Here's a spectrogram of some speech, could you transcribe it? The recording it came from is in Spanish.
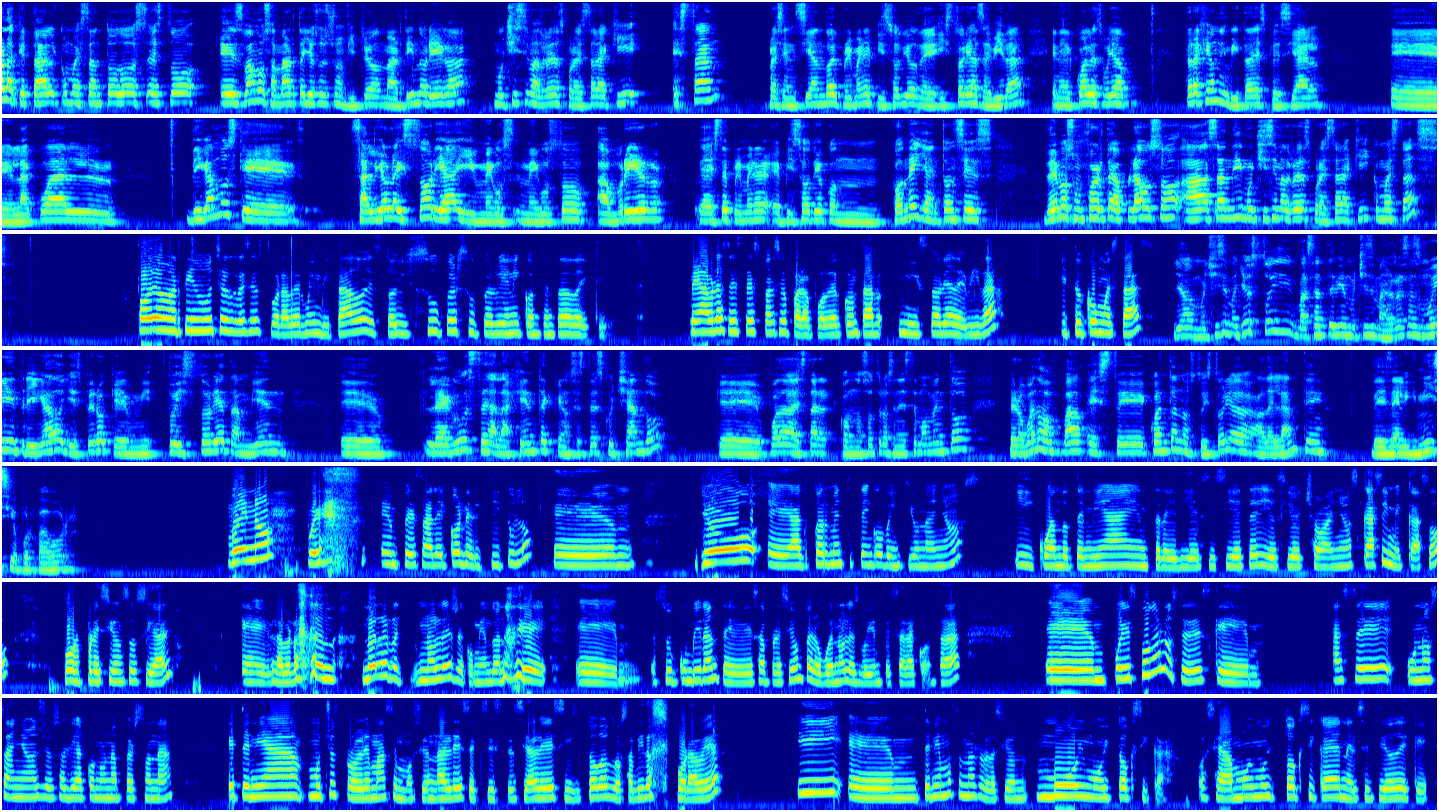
Hola, ¿qué tal? ¿Cómo están todos? Esto es Vamos a Marte, yo soy su anfitrión Martín Noriega. Muchísimas gracias por estar aquí. Están presenciando el primer episodio de Historias de Vida, en el cual les voy a... Traje una invitada especial, eh, la cual... Digamos que salió la historia y me, me gustó abrir este primer episodio con, con ella. Entonces, demos un fuerte aplauso a Sandy. Muchísimas gracias por estar aquí. ¿Cómo estás? Hola Martín, muchas gracias por haberme invitado. Estoy súper, súper bien y contenta de que me abras este espacio para poder contar mi historia de vida. ¿Y tú cómo estás? Yo, muchísimas, yo estoy bastante bien, muchísimas gracias, muy intrigado y espero que mi, tu historia también eh, le guste a la gente que nos esté escuchando, que pueda estar con nosotros en este momento. Pero bueno, va, este, cuéntanos tu historia adelante, desde el inicio, por favor. Bueno, pues empezaré con el título. Em, yo eh, actualmente tengo 21 años y cuando tenía entre 17 y 18 años casi me caso por presión social. Eh, la verdad no, les recomiendo a nadie em, sucumbir ante esa presión, pero bueno, les voy a empezar a contar. Em, pues pongan ustedes que hace unos años yo salía con una persona que tenía muchos problemas emocionales, existenciales y todos los sabidos por haber. Y em, teníamos una relación muy, muy tóxica. O sea, muy, muy tóxica en el sentido de que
